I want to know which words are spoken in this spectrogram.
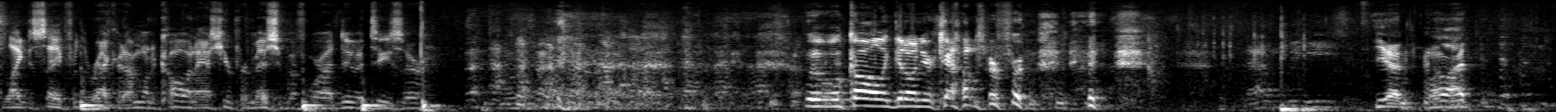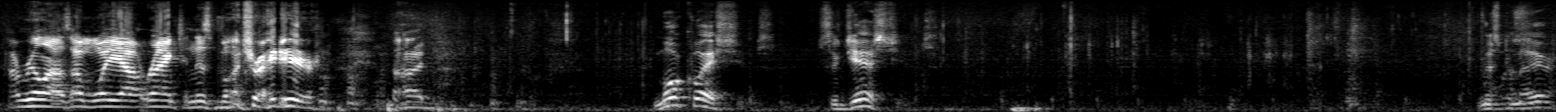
I'd like to say for the record, I'm going to call and ask your permission before I do it too, sir. We'll, we'll call and get on your calendar for, That will be easy. yeah, well, I, I realize I'm way outranked in this bunch right here. Uh, More questions, suggestions? Mr. Mayor?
